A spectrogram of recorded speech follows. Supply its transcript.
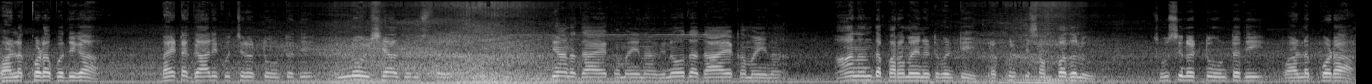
వాళ్ళకు కూడా కొద్దిగా బయట గాలికి వచ్చినట్టు ఉంటుంది. ఎన్నో విషయాలు తెలుస్తాయి. విజ్ఞానదాయకమైన వినోదదాయకమైన ఆనందపరమైనటువంటి ప్రకృతి సంపదలు చూసినట్టు ఉంటుంది. వాళ్ళకు కూడా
